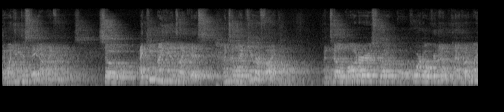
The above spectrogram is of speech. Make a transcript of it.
I want him to stay on my fingers. So I keep my hands like this until I purify them, until water is uh, poured over them, and I rub my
